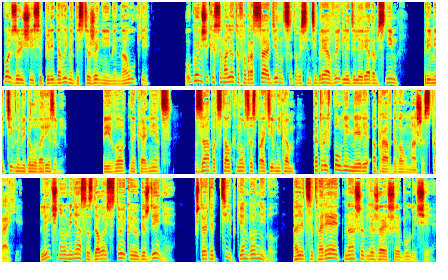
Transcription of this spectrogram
пользующийся передовыми достижениями науки Угонщики самолетов образца 11 сентября выглядели рядом с ним примитивными головорезами. И вот, наконец, Запад столкнулся с противником, который в полной мере оправдывал наши страхи. Лично у меня создалось стойкое убеждение, что этот тип, кем бы он ни был, олицетворяет наше ближайшее будущее,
